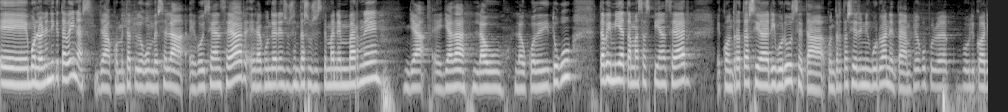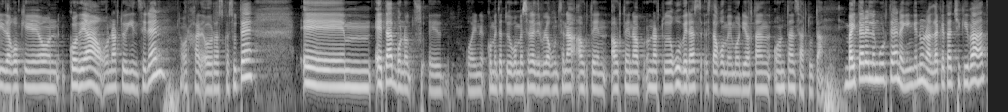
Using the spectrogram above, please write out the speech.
E, bueno, lehenik eta behinaz, ja, komentatu dugun bezala egoizean zehar, erakundearen zuzentazu sistemaren barne, ja, e, ja da, lau, lauko ditugu, eta 2000 eta mazazpian zehar, e, kontratazioari buruz eta kontratazioaren inguruan eta enplegu publikoari dagokion kodea onartu egin ziren, hor zute. E, eta, bueno, e, oain, komentatu dugu bezala diru laguntzena aurten, aurten onartu dugu, beraz ez dago memoria hortan hontan sartuta. Baitaren lengurtean egin genuen aldaketa txiki bat,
